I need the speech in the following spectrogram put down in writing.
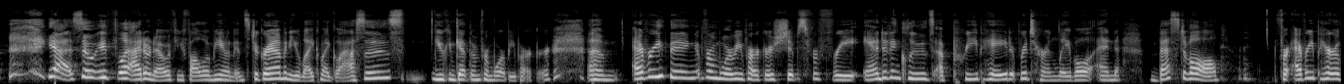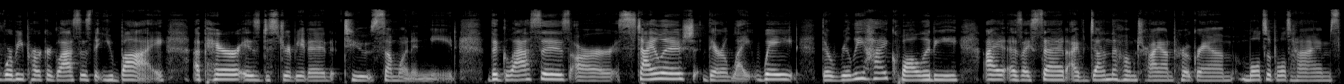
yeah, so if like, I don't know if you follow me on Instagram and you like my glasses, you can get them from Warby Parker. Um, everything from Warby Parker ships for free, and it includes a prepaid return label. And best of all. For every pair of Warby Parker glasses that you buy, a pair is distributed to someone in need. The glasses are stylish, they're lightweight, they're really high quality. I, as I said, I've done the home try on program multiple times.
